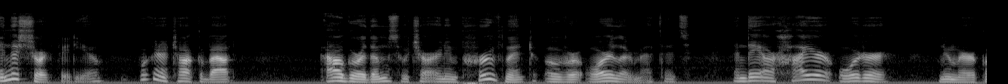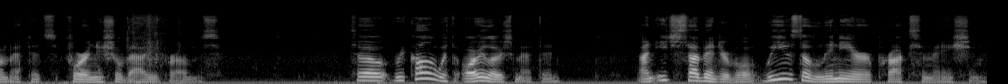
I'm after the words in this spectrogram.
In this short video, we're going to talk about algorithms which are an improvement over Euler methods, and they are higher order numerical methods for initial value problems. So recall with Euler's method, on each subinterval, we used a linear approximation.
